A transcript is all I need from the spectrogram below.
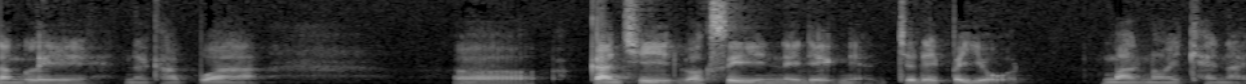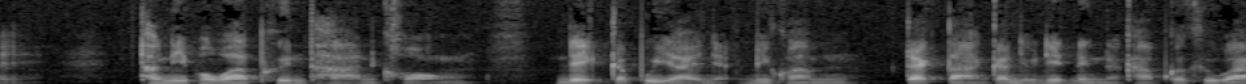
ลังเลนะครับว่าการฉีดวัคซีนในเด็กเนี่ยจะได้ประโยชน์มากน้อยแค่ไหน ทั้งนี้เพราะว่าพื้นฐานของเด็กกับผู้ใหญ่เนี่ยมีความแตกต่างกันอยู่นิดนึงนะครับ ก็คือว่า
